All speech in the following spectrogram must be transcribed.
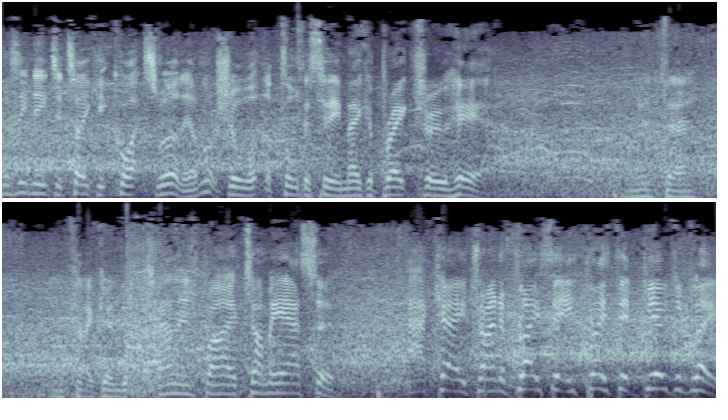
Does he need to take it quite swirly? I'm not sure what the pull. The City make a breakthrough here. With uh, Ilkay Gundogan. Challenged by Tomiyasu. Ake trying to place it. He's placed it beautifully.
